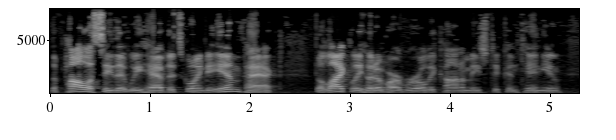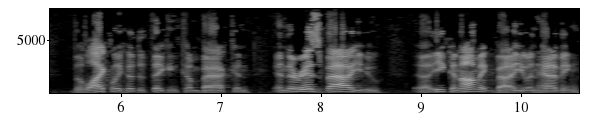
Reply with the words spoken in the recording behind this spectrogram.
the policy that we have that's going to impact the likelihood of our rural economies to continue, the likelihood that they can come back. And, and there is value, uh, economic value, in having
